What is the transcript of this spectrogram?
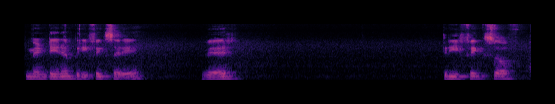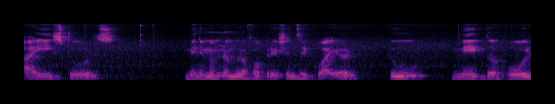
Maintain a prefix array where prefix of i stores minimum number of operations required to make the whole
